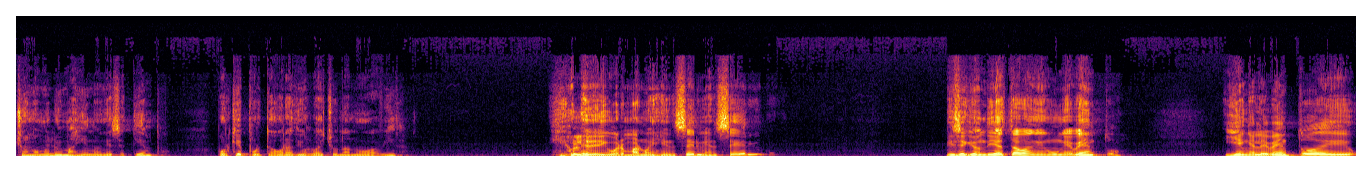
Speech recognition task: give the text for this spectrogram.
yo no me lo imagino en ese tiempo. ¿Por qué? Porque ahora Dios lo ha hecho una nueva vida. Y yo le digo, hermano, ¿es en serio? ¿En serio? Dice que un día estaban en un evento y en el evento de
